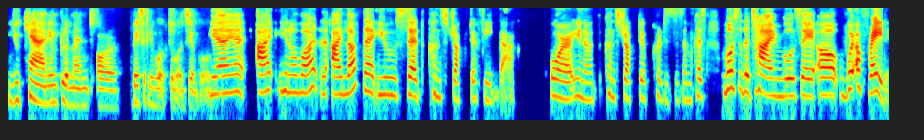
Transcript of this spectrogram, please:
you can implement or basically work towards your goals. Yeah, yeah. I, you know what? I love that you said constructive feedback or you know constructive criticism because most of the time we'll say oh we're afraid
